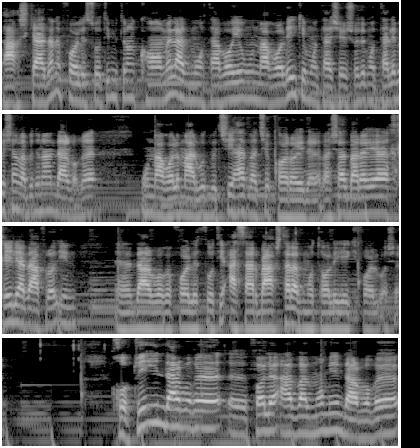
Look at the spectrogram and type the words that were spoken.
پخش کردن فایل صوتی می‌تونن کامل از محتوای اون مقاله‌ای که منتشر شده مطلع بشن و بدونن در واقع اون مقاله مربوط به چی هست و چه کارهایی داره. و شاید برای خیلی از افراد این در واقع فایل صوتی اثر بخشتر از مطالعه یک فایل باشه. خب توی این در واقع فایل اول ما میریم در واقع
